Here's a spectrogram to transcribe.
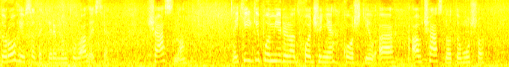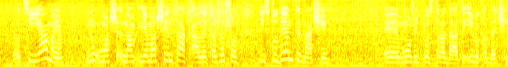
дороги все-таки ремонтувалися вчасно, не тільки по мірі надходження коштів, а, а вчасно, тому що оці ями, ну для машин так, але кажу, що і студенти наші е, можуть пострадати, і викладачі.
